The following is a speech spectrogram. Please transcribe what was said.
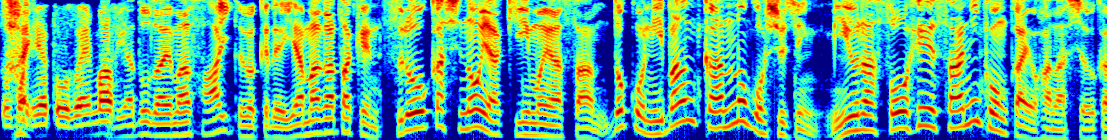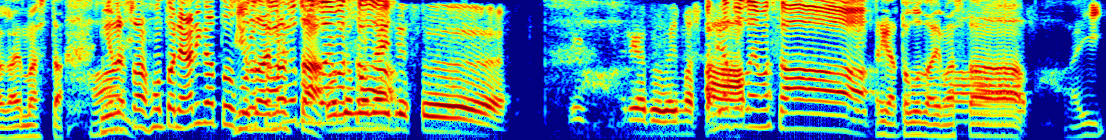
どうもありがとうございます。ありがとうございます。はいというわけで、山形県鶴岡市の焼き芋屋さん、どこ2番館のご主人、三浦宗平さんに今回お話を伺いました。い三浦さん、本当にありがとうございました。とうございましたとんでもないです。ありがとうございました。ありがとうございました。ありがとうございました。はい。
